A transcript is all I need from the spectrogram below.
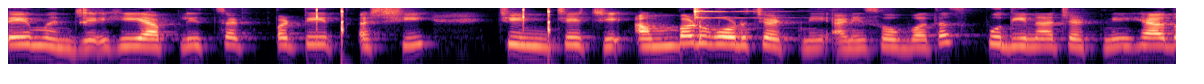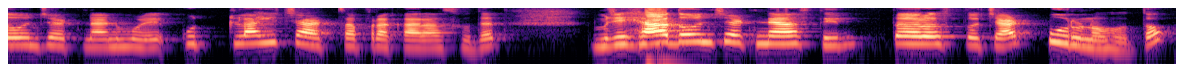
ते म्हणजे ही आपली चटपटीत अशी चिंचेची आंबट गोड चटणी आणि सोबतच पुदिना चटणी. ह्या दोन चटण्यांमुळे कुठलाही चाटचा प्रकार असू द्यात म्हणजे ह्या दोन चटण्या असतील तरच तो चाट पूर्ण होतो.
